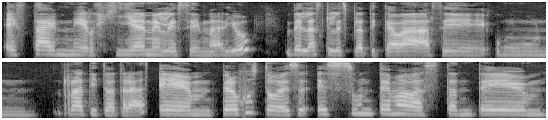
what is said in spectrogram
esta energía en el escenario. De las que les platicaba hace un ratito atrás. Em, pero justo es, es un tema bastante em,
